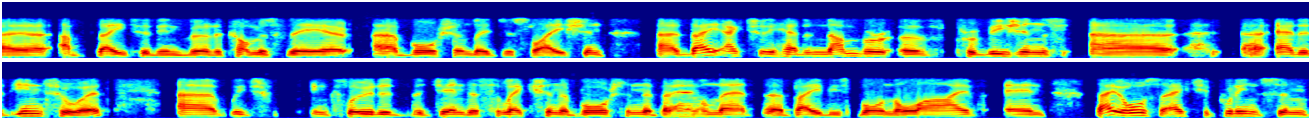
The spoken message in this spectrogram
uh, updated inverted commas their abortion legislation, uh, they actually had a number of provisions uh, added into it, which included the gender selection abortion, the ban on that, the babies born alive, and they also actually put in some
